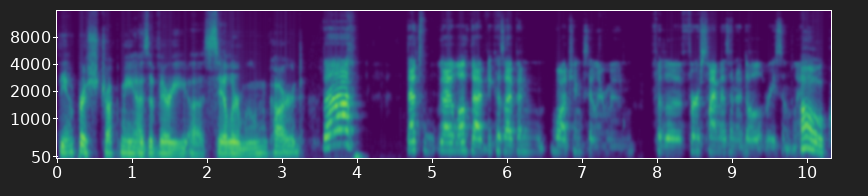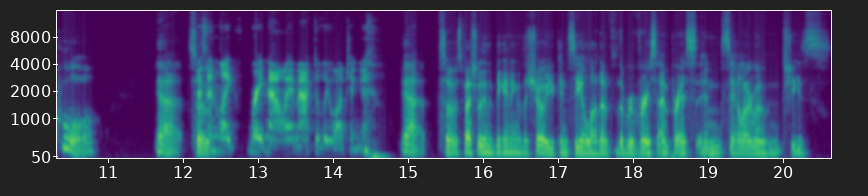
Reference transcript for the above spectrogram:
the Empress struck me as a very uh, Sailor Moon card. Ah, that's I love that because I've been watching Sailor Moon for the first time as an adult recently. Oh, cool. Yeah. So as in like right now, I am actively watching it. Yeah, so especially in the beginning of the show, you can see a lot of the reverse Empress in Sailor Moon. She's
